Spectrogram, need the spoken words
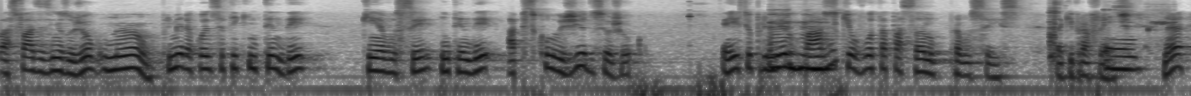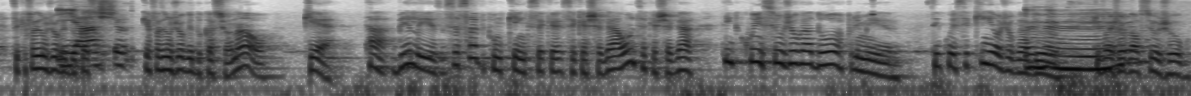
as fasezinhas do jogo. Não. Primeira coisa, você tem que entender quem é você, entender a psicologia do seu jogo. É esse o primeiro uhum. passo que eu vou estar tá passando para vocês daqui para frente, né? Você quer fazer um jogo educa... acho... quer fazer um jogo educacional? Quer? Tá, beleza. Você sabe com quem que você quer, você quer chegar? Onde você quer chegar? Tem que conhecer o jogador primeiro. Você tem que conhecer quem é o jogador uhum. que vai jogar o seu jogo.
